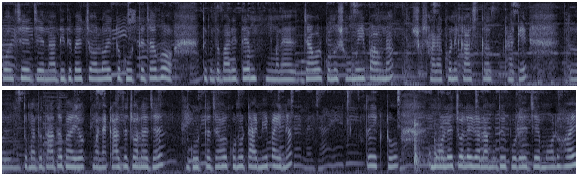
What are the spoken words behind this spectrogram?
বলছে যে, না, দিদিভাই, চলো একটু ঘুরতে যাব। তুমি তো বাড়িতে মানে যাওয়ার কোনো সময়ই পাও না। সারাক্ষণে কাজ কাজ থাকে। তো তোমাদের দাদা ভাইও মানে কাজে চলে যায়। ঘুরতে যাওয়ার কোনো টাইমই পাই না। তো একটু মলে চলে গেলাম উদয়পুরে যে মল হয়,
